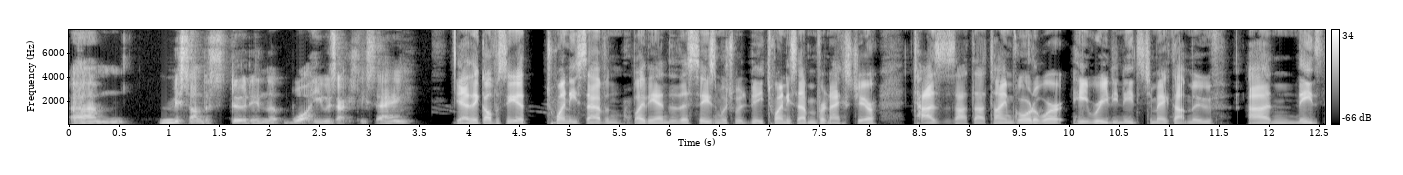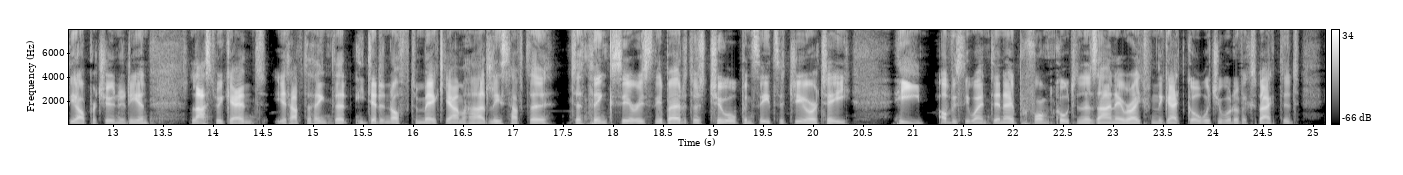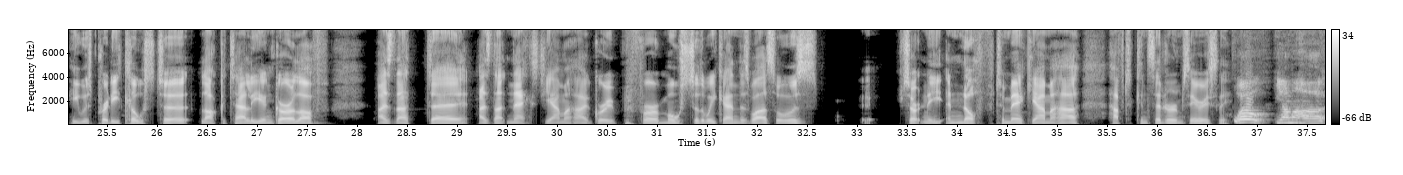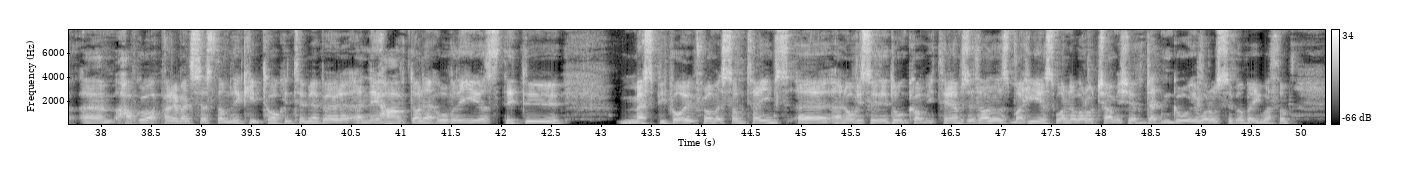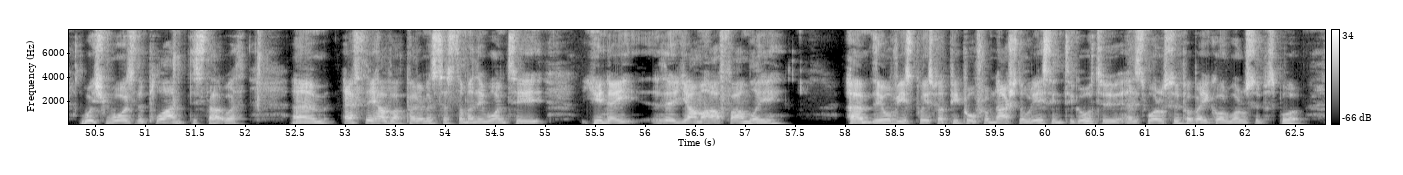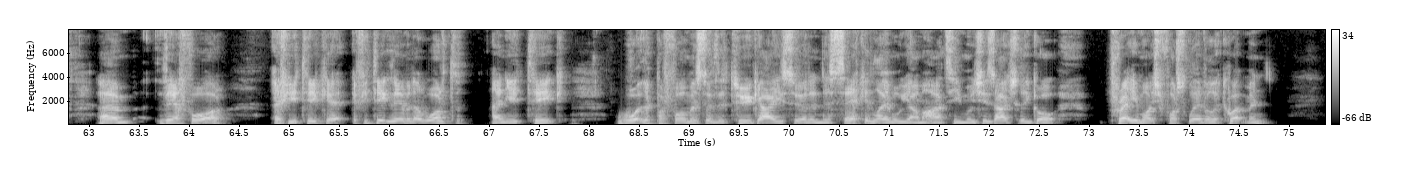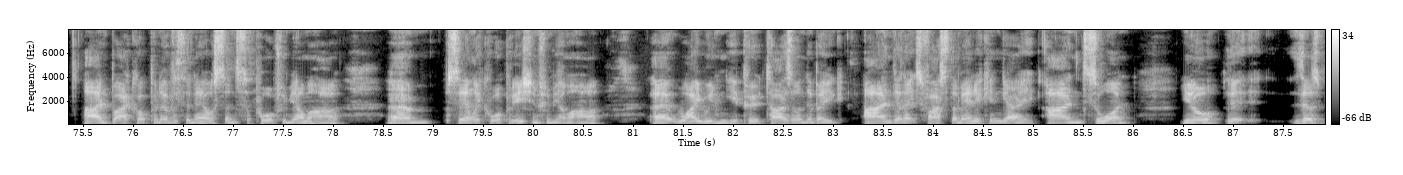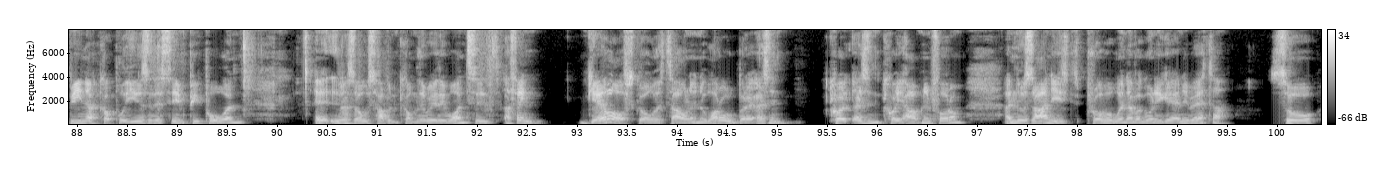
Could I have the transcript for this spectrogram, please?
um, misunderstood in that what he was actually saying. Yeah, I think obviously at 27 by the end of this season, which would be 27 for next year, Taz is at that time, Gordo, where he really needs to make that move and needs the opportunity. And last weekend, you'd have to think that he did enough to make Yamaha at least have to to think seriously about it. There's two open seats at GRT. He obviously went in, outperformed Kota Nozane right from the get go, which you would have expected. He was pretty close to Locatelli and Gerloff as that uh, as that next Yamaha group for most of the weekend as well. So it was certainly enough to make Yamaha have to consider him seriously. Well, Yamaha um, have got a pyramid system. They keep talking to me about it, and they have done it over the years. They do miss people out from it sometimes, uh, and obviously they don't come to terms with others. Mahias won the World Championship, didn't go to World Superbike with them, which was the plan to start with. Um, if they have a pyramid system and they want to unite the Yamaha family um, the obvious place for people from national racing to go to is World Superbike or World Supersport. Um, therefore, if you take it, if you take them at their word and you take what the performance of the two guys who are in the second level Yamaha team, which has actually got pretty much first level equipment and backup and everything else and support from Yamaha, um, certainly cooperation from Yamaha. Uh, why wouldn't you put Taz on the bike and the next fast American guy and so on? You know, there's been a couple of years of the same people and it, the results haven't come the way they wanted. I think Gerloff's got all the talent in the world, but it isn't quite isn't quite happening for him. And Nozane's probably never going to get any better. So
